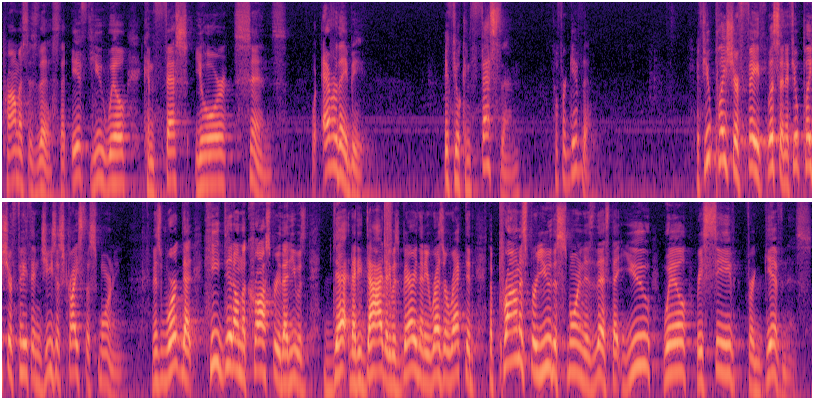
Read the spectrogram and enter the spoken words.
promise is this that if you will confess your sins, whatever they be, if you'll confess them, He'll forgive them. If you place your faith, listen, if you'll place your faith in Jesus Christ this morning, and his work that he did on the cross for you, that he was de- that he died, that he was buried, that he resurrected, the promise for you this morning is this that you will receive forgiveness.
